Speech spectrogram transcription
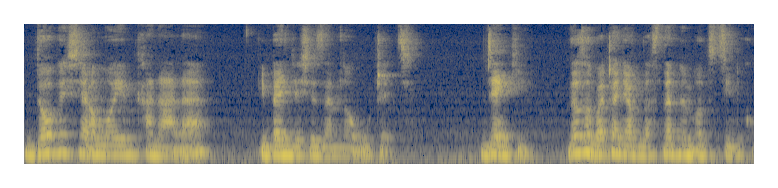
dowie się o moim kanale i będzie się ze mną uczyć. Dzięki. Do zobaczenia w następnym odcinku.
